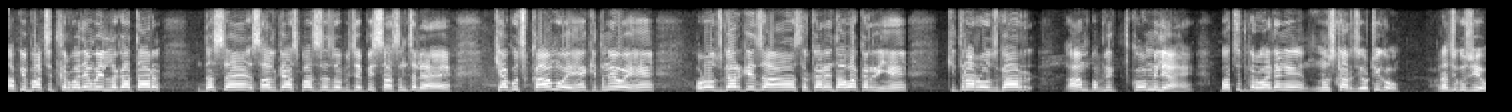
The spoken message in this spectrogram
आपकी बातचीत करवा देंगे भाई लगातार दस साल के आसपास से जो बीजेपी शासन चला है, क्या कुछ काम हुए हैं, कितने हुए हैं, और रोज़गार के जहाँ सरकारें दावा कर रही हैं, कितना रोज़गार आम पब्लिक को मिला है? बातचीत करवा देंगे। नमस्कार जी ठीक हो? राज़ी खुशी हो?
